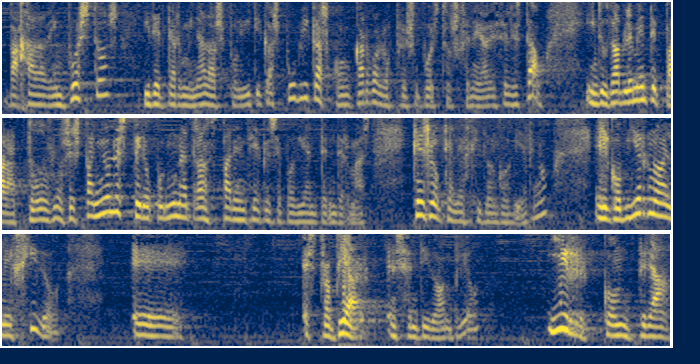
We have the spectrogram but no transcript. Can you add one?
Bajada de impuestos y determinadas políticas públicas con cargo a los presupuestos generales del Estado. Indudablemente para todos los españoles, pero con una transparencia que se podía entender más. ¿Qué es lo que ha elegido el gobierno? El gobierno ha elegido eh, expropiar en sentido amplio, ir contra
